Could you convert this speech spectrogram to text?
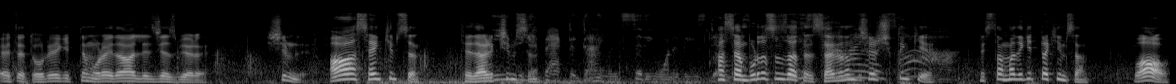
Evet evet oraya gittim. Orayı da halledeceğiz bir ara. Şimdi. Aa sen kimsin? Tedarikçi misin? Ha sen buradasın zaten. Sen neden dışarı çıktın ki? Neyse tamam hadi git bakayım sen. Wow.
